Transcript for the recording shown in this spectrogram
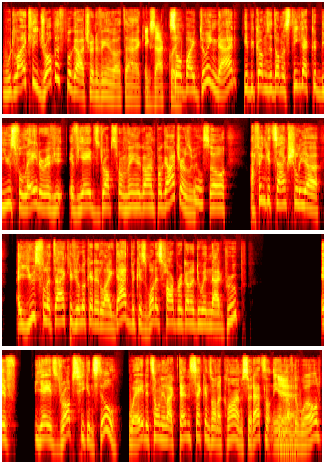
would likely drop if Pogacar and Vingegaard attack. Exactly. So by doing that, he becomes a domestique that could be useful later if you, if Yates drops from Vingegaard and Pogacar's wheel. So I think it's actually a, a useful attack if you look at it like that, because what is Harper going to do in that group? If Yates drops, he can still wait. It's only like 10 seconds on a climb, so that's not the end Yeah. of the world.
